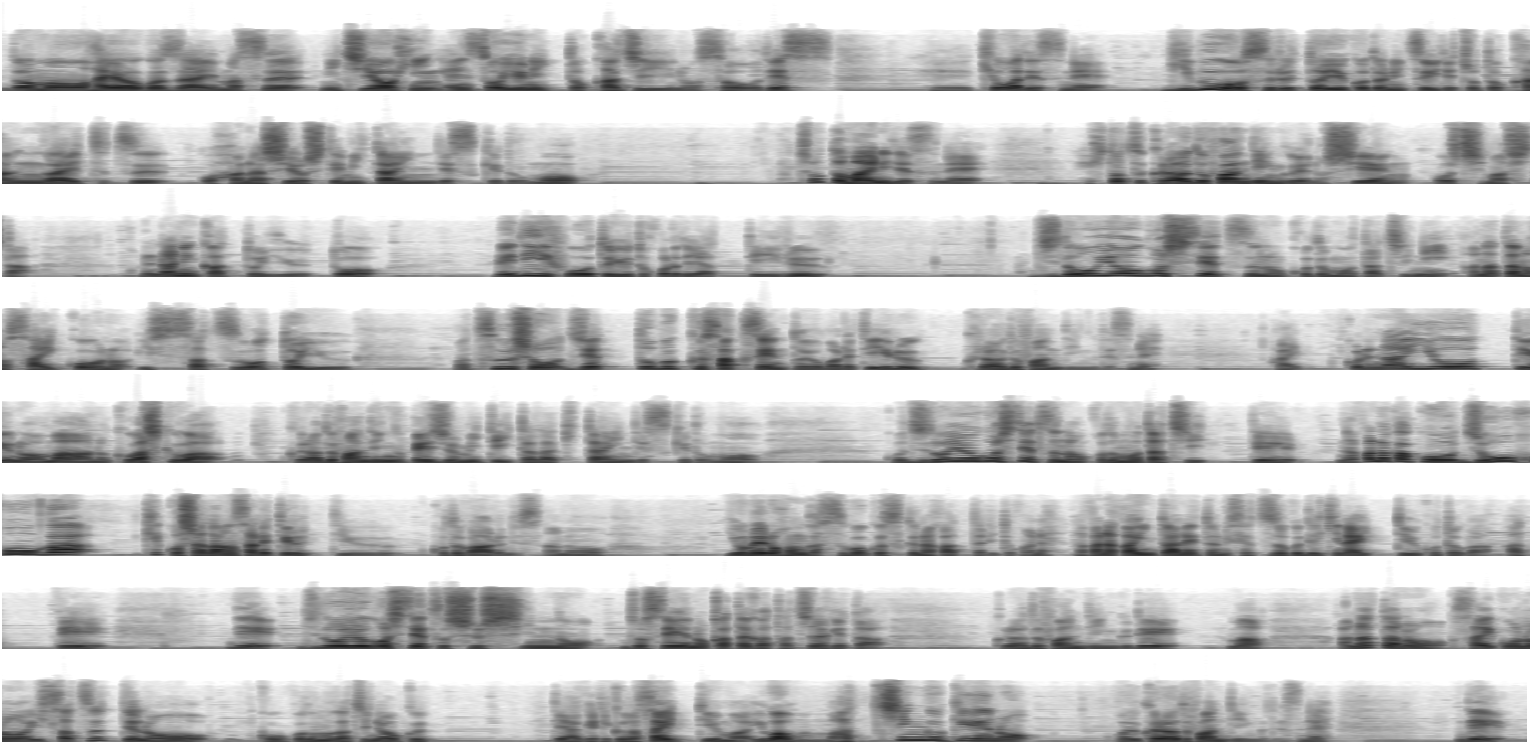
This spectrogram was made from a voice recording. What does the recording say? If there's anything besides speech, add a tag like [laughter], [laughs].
どうもおはようございます。日用品演奏ユニット kajii の創です、えー今日はですね、ギブをするということについてちょっと考えつつお話をしてみたいんですけども、ちょっと前にですね、一つクラウドファンディングへの支援をしました。これ何かというと、 READYFOR というところでやっている児童養護施設の子どもたちにあなたの最高の一冊をという、まあ通称ジェットブック作戦と呼ばれているクラウドファンディングですね。はい、これ内容っていうのは、まあ、あの詳しくはクラウドファンディングページを見ていただきたいんですけどもこう児童養護施設の子どもたちってなかなかこう情報が結構遮断されてるっていうことがあるんです。あの読める本がすごく少なかったりとかねなかなかインターネットに接続できないっていうことがあってで児童養護施設出身の女性の方が立ち上げたクラウドファンディングでまああなたの最高の一冊っていうのをこう子どもたちに送ってあげてくださいっていう、まあ、いわばマッチング系のこういうクラウドファンディングですね。で、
